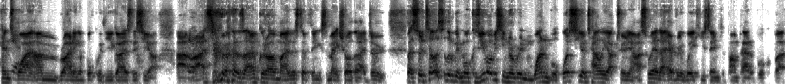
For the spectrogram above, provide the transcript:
Hence yeah. why I'm writing a book with you guys this year, uh, yeah. right? So I've got on my list of things to make sure that I do. But so tell us a little bit more because you've obviously not written one book. What's your tally up to now? I swear that every week you seem to pump out a book, but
